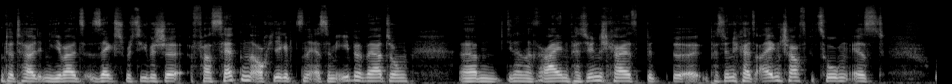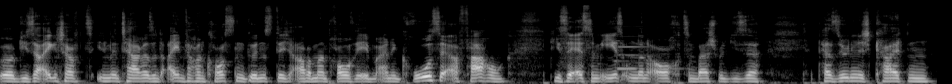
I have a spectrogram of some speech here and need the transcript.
unterteilt in jeweils sechs spezifische Facetten. Auch hier gibt es eine SME-Bewertung ähm, die dann rein Persönlichkeits äh, persönlichkeitseigenschaftsbezogen ist. Äh, diese Eigenschaftsinventare sind einfach und kostengünstig, aber man braucht eben eine große Erfahrung, diese SMEs, um dann auch zum Beispiel diese Persönlichkeiten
